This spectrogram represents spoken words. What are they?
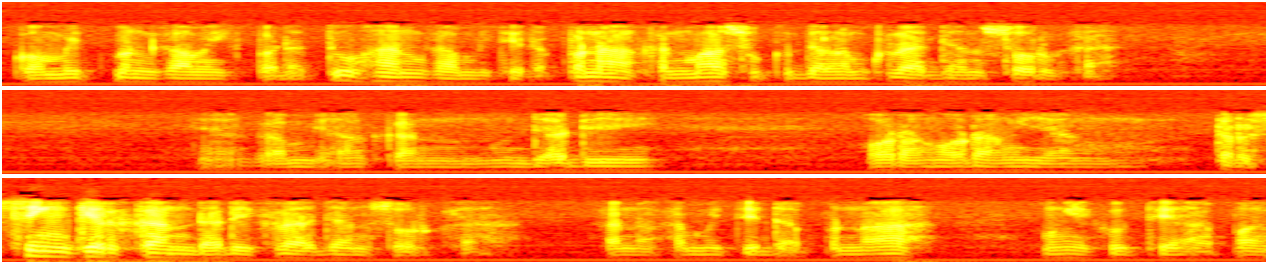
komitmen kami kepada Tuhan, kami tidak pernah akan masuk ke dalam kerajaan surga. Ya, kami akan menjadi orang-orang yang tersingkirkan dari kerajaan surga karena kami tidak pernah mengikuti apa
